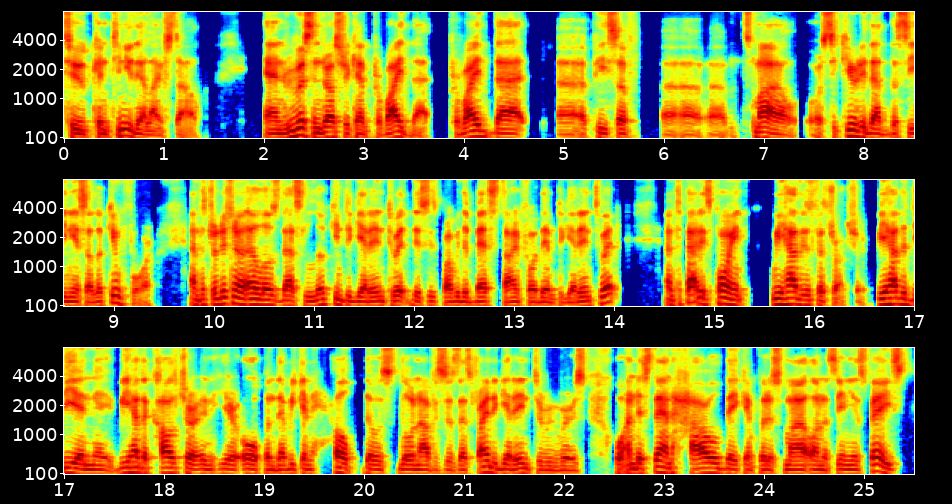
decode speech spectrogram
to continue their lifestyle, and reverse industry can provide that. Provide that a piece of uh, um, smile or security that the seniors are looking for. And the traditional LOs that's looking to get into it, this is probably the best time for them to get into it. And to Patty's point, we have the infrastructure, we have the DNA, we have the culture in here open that we can help those loan officers that's trying to get into reverse or understand how they can put a smile on a senior's face.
